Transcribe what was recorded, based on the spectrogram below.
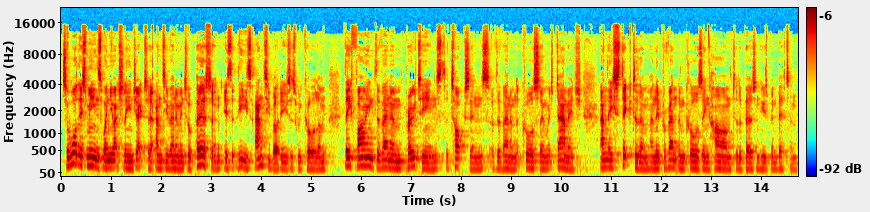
So, what this means when you actually inject an antivenom into a person is that these antibodies, as we call them, they find the venom proteins, the toxins of the venom that cause so much damage, and they stick to them and they prevent them causing harm to the person who's been bitten.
